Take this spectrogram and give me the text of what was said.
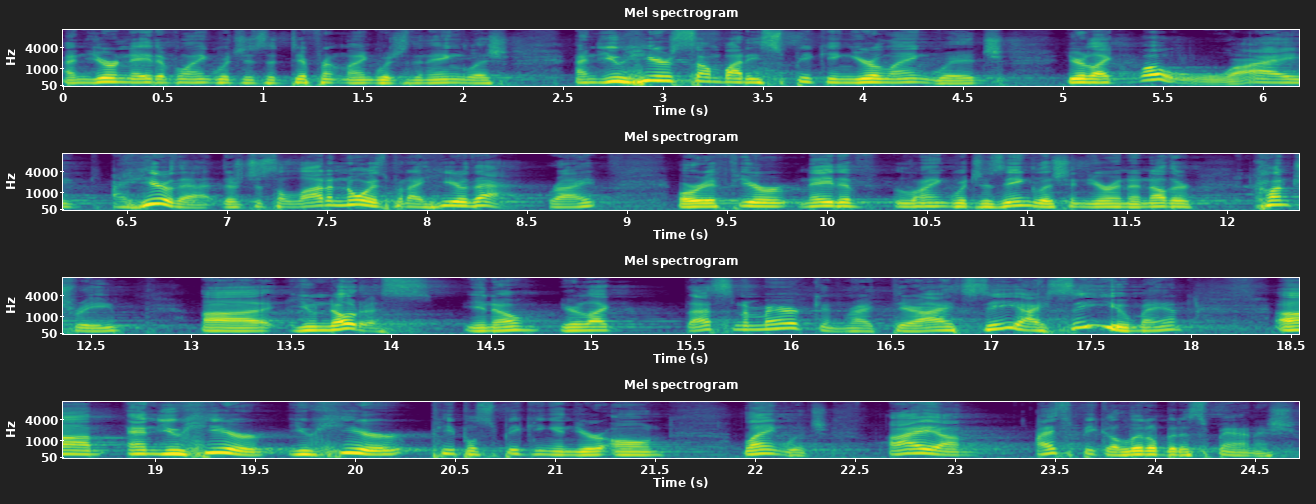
and your native language is a different language than English, and you hear somebody speaking your language, you're like, whoa, I, I hear that. There's just a lot of noise, but I hear that, right? Or if your native language is English and you're in another country, uh, you notice, you know, you're like, that's an American right there. I see, I see you, man. Um, and you hear you hear people speaking in your own language. I um, I speak a little bit of Spanish.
